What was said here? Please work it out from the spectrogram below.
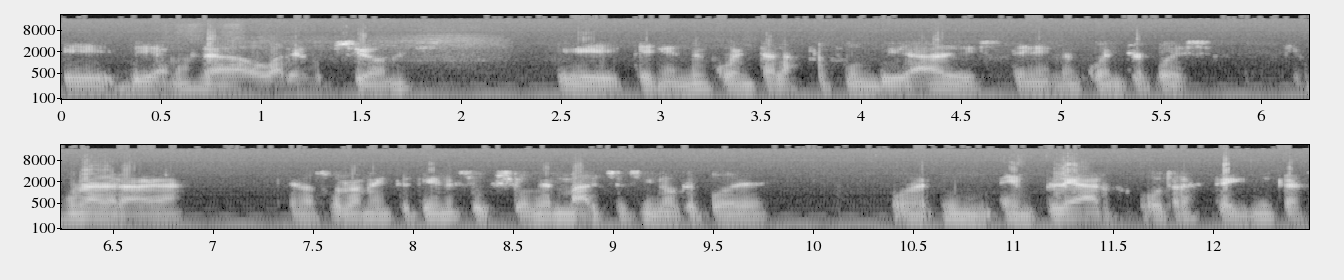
eh, digamos, le ha dado varias opciones, eh, teniendo en cuenta las profundidades, teniendo en cuenta, pues, que es una draga que no solamente tiene succión en marcha, sino que puede emplear otras técnicas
